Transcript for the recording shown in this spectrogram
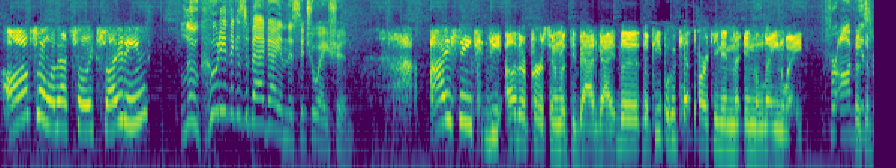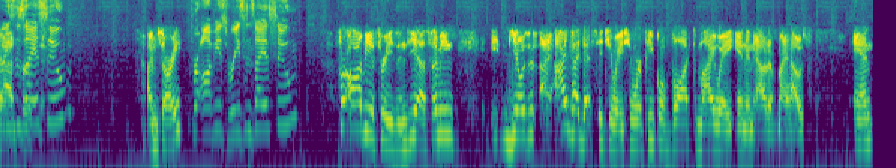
Awesome. Well, that's so exciting. Luke, who do you think is the bad guy in this situation? I think the other person was the bad guy. The the people who kept parking in the in the laneway. For obvious reasons, I assume? I'm sorry. For obvious reasons, I assume? For obvious reasons, yes. I mean, you know, I, I've had that situation where people have blocked my way in and out of my house, and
